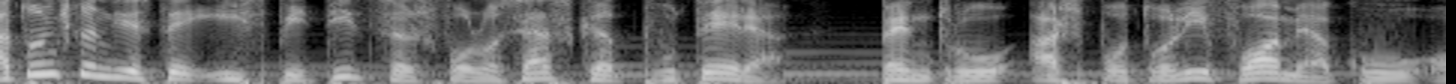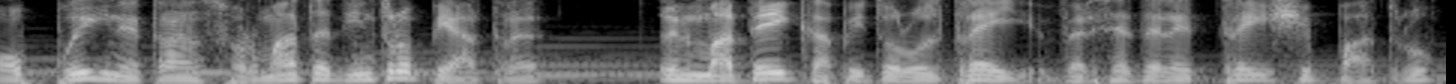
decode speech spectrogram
Atunci când este ispitit să-și folosească puterea pentru a-și potoli foamea cu o pâine transformată dintr-o piatră, în Matei capitolul 3, versetele 3 și 4,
